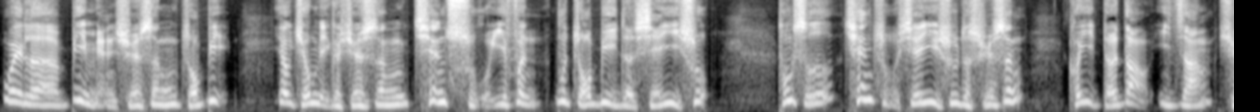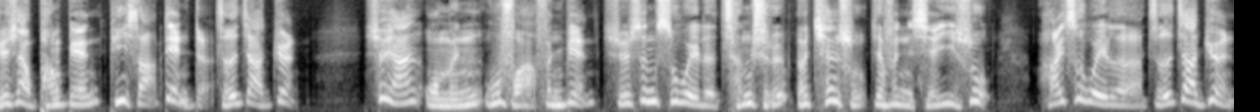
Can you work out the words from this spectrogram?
为了避免学生作弊，要求每个学生签署一份不作弊的协议书，同时签署协议书的学生可以得到一张学校旁边披萨店的折价券。虽然我们无法分辨学生是为了诚实而签署这份协议书，还是为了折价券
